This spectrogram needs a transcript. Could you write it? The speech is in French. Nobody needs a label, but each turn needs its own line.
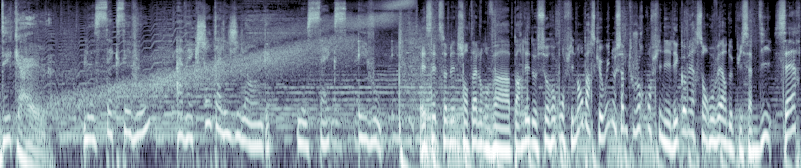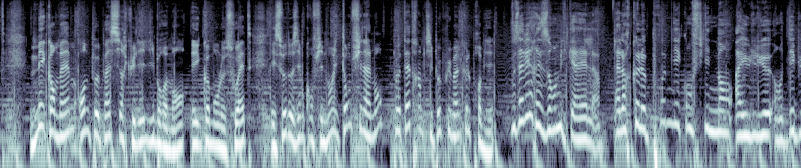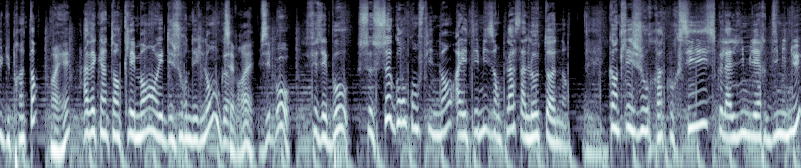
DKL.
Le sexe et vous avec Chantal Gilang. Le sexe et vous.
Et cette semaine, Chantal, on va parler de ce reconfinement parce que oui, nous sommes toujours confinés. Les commerces sont rouverts depuis samedi, certes, mais quand même, on ne peut pas circuler librement et comme on le souhaite. Et ce deuxième confinement, il tombe finalement peut-être un petit peu plus mal que le premier.
Vous avez raison, Michael. Alors que le premier confinement a eu lieu en début du printemps,
Ouais,
avec un temps clément et des journées longues,
c'est vrai. C'est beau.
il faisait beau, ce second confinement a été mis en place à l'automne. Quand les jours raccourcissent, que la lumière diminue,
